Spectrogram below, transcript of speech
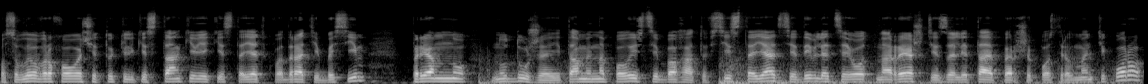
Особливо враховуючи ту кількість танків, які стоять в квадраті Б7. Прям ну, ну дуже. І там і на поличці багато. Всі стоять, всі дивляться, і от нарешті залітає перший постріл мантікору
